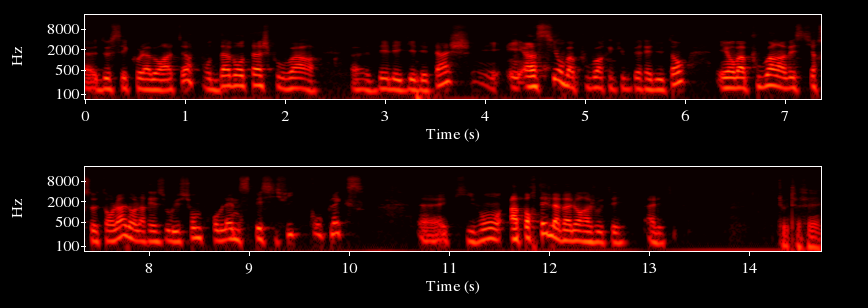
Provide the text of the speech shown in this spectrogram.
euh, de ses collaborateurs pour davantage pouvoir euh, déléguer des tâches. Et, ainsi, on va pouvoir récupérer du temps et on va pouvoir investir ce temps-là dans la résolution de problèmes spécifiques, complexes, qui vont apporter de la valeur ajoutée à l'équipe. Tout à fait.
